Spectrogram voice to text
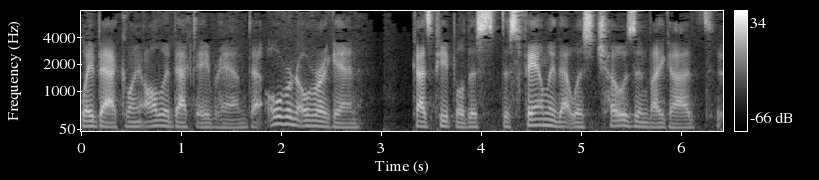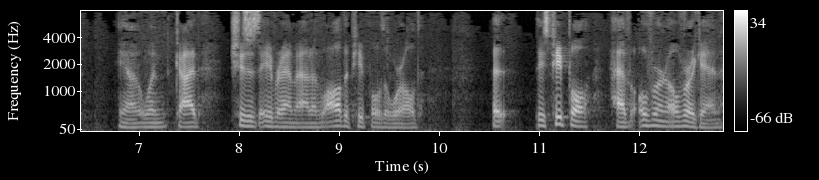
way back, going all the way back to Abraham, that over and over again, God's people, this, this family that was chosen by God, to, you know, when God chooses Abraham out of all the people of the world, that these people have over and over again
